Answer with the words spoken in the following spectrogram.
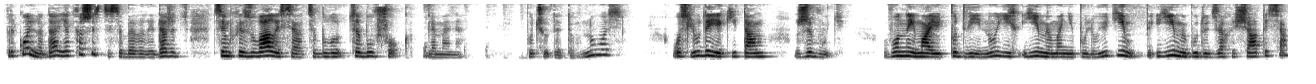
Прикольно, да? як фашисти себе вели. Навіть цим хизувалися, це, було, це був шок для мене почути то. Ну ось. Ось люди, які там живуть. Вони мають подвійну, їх, їми маніпулюють, їм, їми будуть захищатися.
